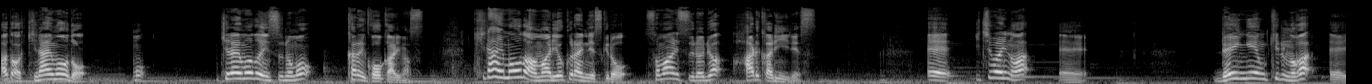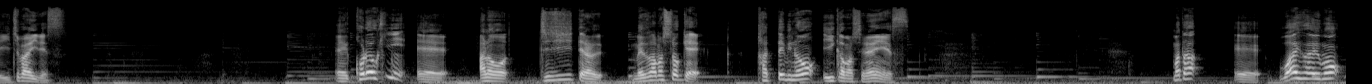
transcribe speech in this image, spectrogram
あとは機内モードも、機内モードにするのもかなり効果あります。機内モードはあまり良くないんですけど、そのままにするよりははるかにいいです。えー一番いいのは、えー電源を切るのが、えー一番いいです。えーこれを機に、えーあの、じじじってなる目覚まし時計、買ってみるのいいかもしれないです。また、えー、Wi-Fi も、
